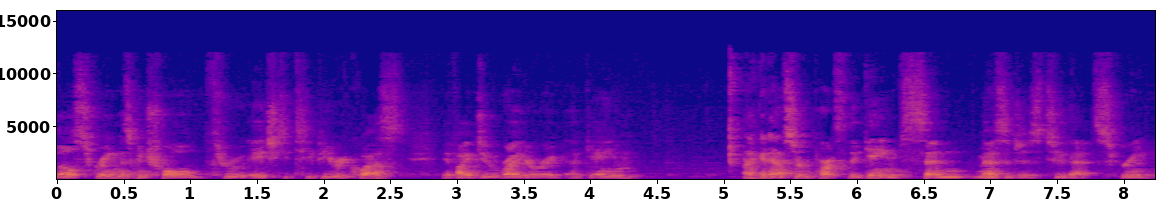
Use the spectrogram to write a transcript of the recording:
little screen is controlled through HTTP request, if I do write a, a game, I can have certain parts of the game send messages to that screen.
